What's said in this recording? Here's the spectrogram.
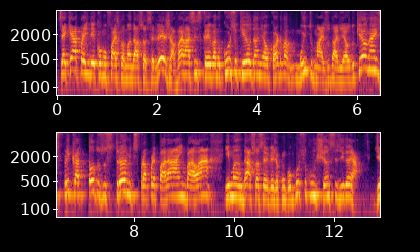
Você quer aprender como faz para mandar a sua cerveja? Vai lá, se inscreva no curso que eu, Daniel Córdova, muito mais o Daniel do que eu, né? Explica todos os trâmites para preparar, embalar e mandar a sua cerveja para um concurso com chances de ganhar. De.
